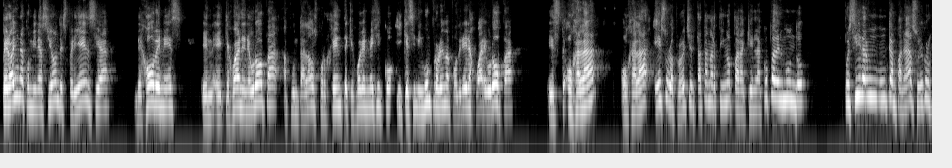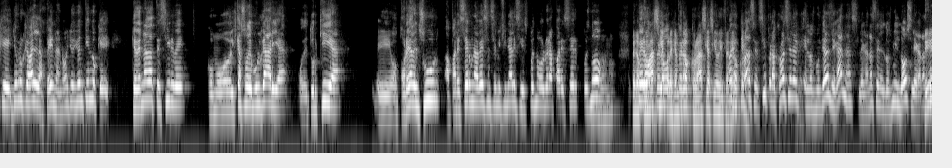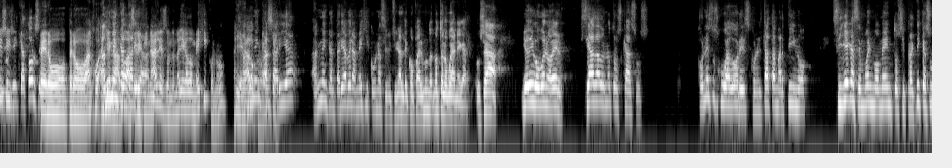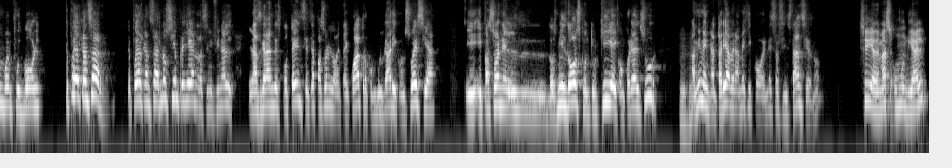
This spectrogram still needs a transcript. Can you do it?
pero hay una combinación de experiencia, de jóvenes, eh, que juegan en Europa, apuntalados por gente que juega en México y que sin ningún problema podría ir a jugar a Europa. Este, ojalá, ojalá eso lo aproveche el Tata Martino para que en la Copa del Mundo, pues sí, dar un, campanazo. Yo creo, que, yo creo que vale la pena, ¿no? Yo, yo entiendo que, que de nada te sirve, como el caso de Bulgaria o de Turquía, eh, o Corea del Sur, aparecer una vez en semifinales y después no volver a aparecer, pues no. Pero, Croacia, por ejemplo, Croacia ha sido diferente. Bueno, Croacia, sí, pero a Croacia en los mundiales le ganas, le ganaste en el 2002 y le ganaste en el 2014. Pero, pero han, llegado a semifinales donde no ha llegado México, ¿no? Ha llegado a mí me Encantaría, a mí me encantaría ver a México una semifinal de Copa del Mundo, no te lo voy a negar. O sea, yo digo, bueno, a ver, se ha dado en otros casos. Con estos jugadores, con el Tata Martino, si llegas en buen momento, si practicas un buen fútbol, te puede alcanzar, te puede alcanzar. No siempre llegan a la semifinal las grandes potencias. Ya pasó en el 94 con Bulgaria y con Suecia, y, pasó en el 2002 con Turquía y con Corea del Sur. A mí me encantaría ver a México en esas instancias, ¿no? Sí, además un mundial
